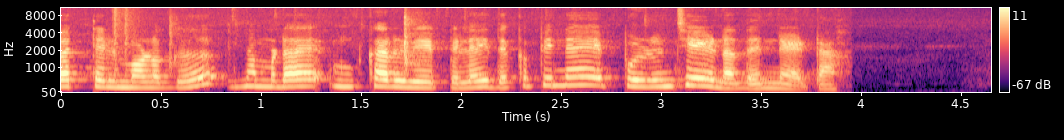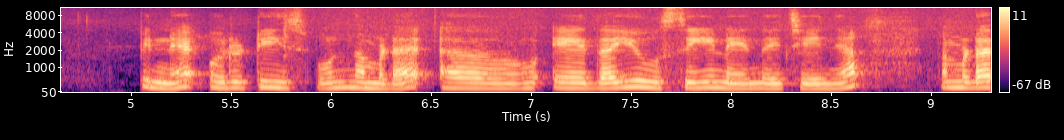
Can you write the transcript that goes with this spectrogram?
വറ്റൽമുളക് നമ്മുടെ കറിവേപ്പില ഇതൊക്കെ പിന്നെ എപ്പോഴും ചെയ്യണത് തന്നെ കേട്ടോ പിന്നെ ഒരു ടീസ്പൂൺ നമ്മുടെ ഏതാ യൂസ് ചെയ്യണേന്ന് വെച്ച് കഴിഞ്ഞാൽ നമ്മുടെ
